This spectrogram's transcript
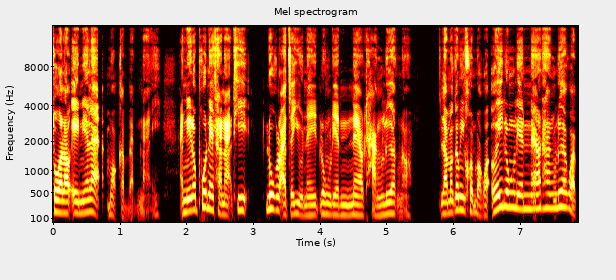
ตัวเราเองนี่แหละเหมาะกับแบบไหน อันนี้เราพูดในฐานะที่ลูกเราอาจจะอยู่ในโรงเรียนแนวทางเลือกเนาะแล้วมันก็มีคนบอกว่าเอ้ยโรงเรียนแนวทางเลือกแบบ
